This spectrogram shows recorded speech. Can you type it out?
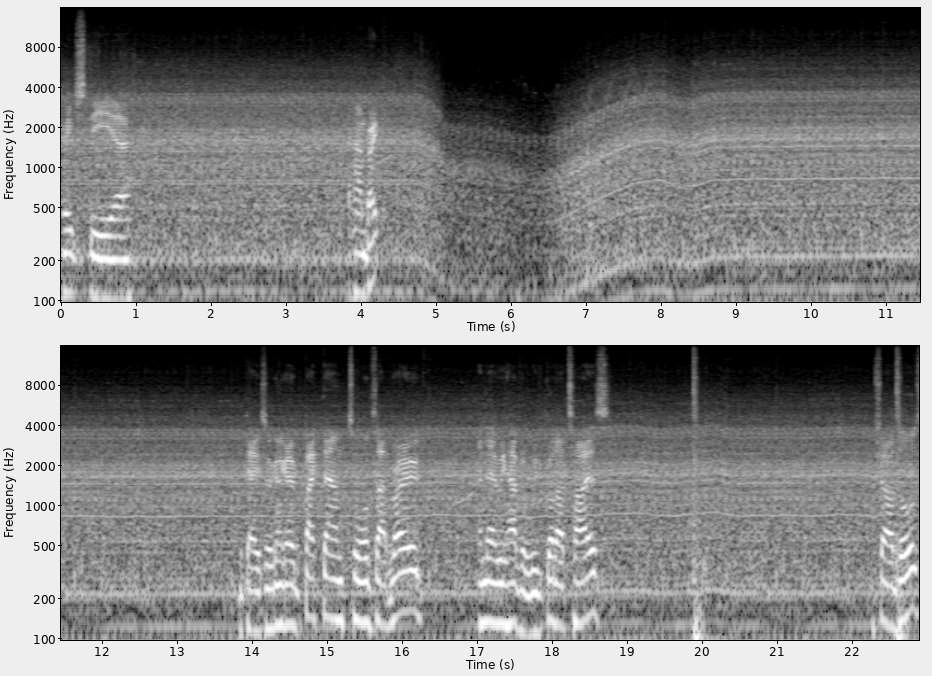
Can't reach the, uh, the handbrake. Okay, so we're going to go back down towards that road. And there we have it. We've got our tyres. Shut our doors.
